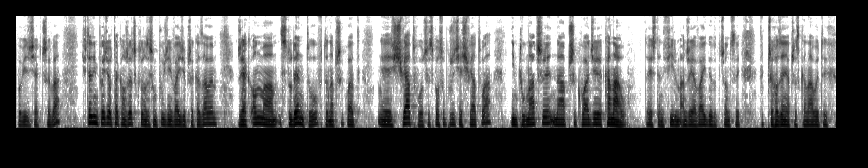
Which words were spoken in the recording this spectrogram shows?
powiedzieć jak trzeba. I wtedy mi powiedział taką rzecz, którą zresztą później Wajdzie przekazałem, że jak on ma studentów, to na przykład e, światło, czy sposób użycia światła im tłumaczy na przykładzie kanału. To jest ten film Andrzeja Wajdy dotyczący przechodzenia przez kanały tych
